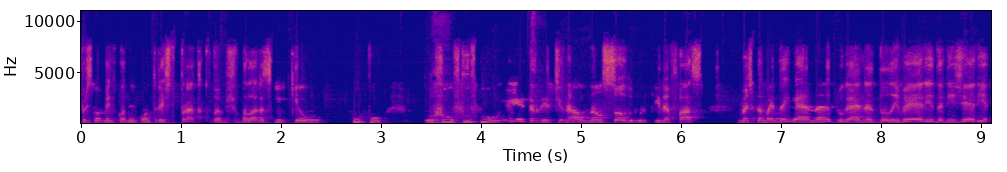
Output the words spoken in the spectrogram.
principalmente quando encontro este prato que vamos falar a seguir, que é o fufu. O fufu é tradicional não só do Burkina Faso, mas também da Gana, do Ghana, da Libéria, da Nigéria.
